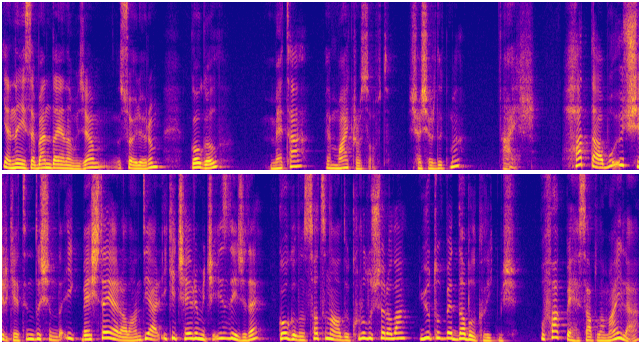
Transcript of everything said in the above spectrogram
Ya neyse ben dayanamayacağım. Söylüyorum. Google, Meta ve Microsoft. Şaşırdık mı? Hayır. Hatta bu üç şirketin dışında ilk 5'te yer alan diğer iki çevrim içi izleyici de Google'ın satın aldığı kuruluşlar olan YouTube ve DoubleClick'miş. Ufak bir hesaplamayla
